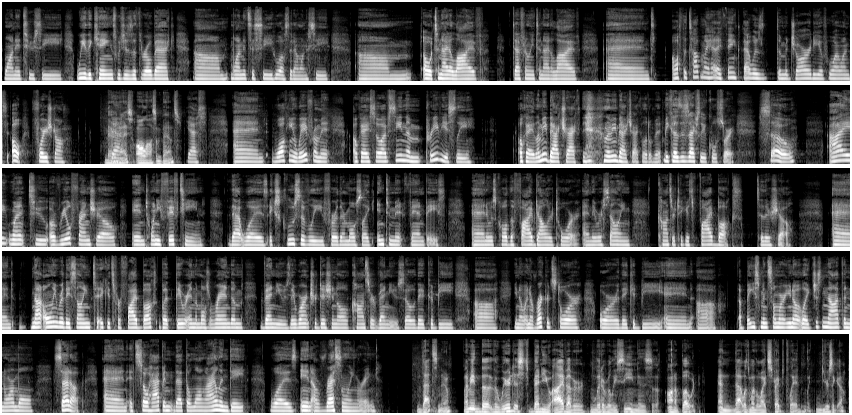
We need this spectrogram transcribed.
wanted to see We the Kings, which is a throwback. Um, wanted to see who else did I want to see? Um, oh, Tonight Alive, definitely Tonight Alive, and off the top of my head, I think that was the majority of who I wanted to. Oh, Four Year Strong. Very Yeah. nice. All awesome bands. Yes. And walking away from it, okay, so I've seen them previously. Okay, let me backtrack. let me backtrack a little bit because this is actually a cool story. So, I went to a real friend show in 2015 that was exclusively for their most like intimate fan base and it was called the $5 tour and they were selling concert tickets 5 bucks to their show and not only were they selling tickets for five bucks but they were in the most random venues. They weren't traditional concert venues. So they could be uh, you know in a record store or they could be in uh, a basement somewhere you know like just not the normal setup. And it so happened that the long island date was in a wrestling ring. That's new. I mean, the the weirdest venue I've ever literally seen is uh, on a boat, and that was when the White Stripes played like years ago.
